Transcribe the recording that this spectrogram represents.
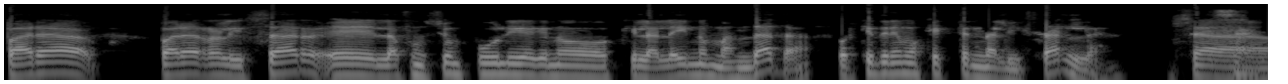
para, para realizar la función pública que, nos, que la ley nos mandata? ¿Por qué tenemos que externalizarla? O sea,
